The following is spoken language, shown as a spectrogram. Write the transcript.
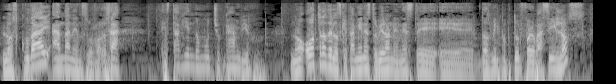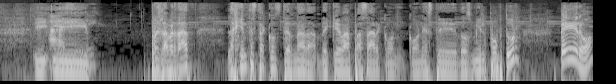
Los Kudai andan en su rol, o sea, está habiendo mucho cambio. ¿no? Otro de los que también estuvieron en este eh, 2000 Pop Tour fue Basilos. Y, Ah. Pues la verdad, la gente está consternada de qué va a pasar con, con este 2000 Pop Tour. Pero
